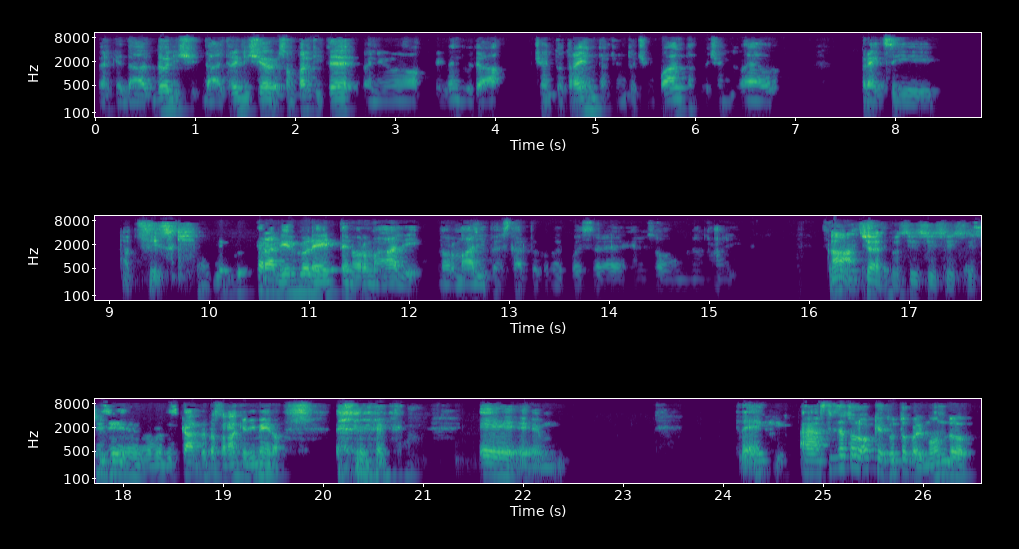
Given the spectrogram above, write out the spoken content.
perché da, 12, da 13 euro sono partite, venivano rivendute a 130, 150, 200 euro, prezzi pazzeschi, tra virgolette normali, normali per scarpe come può essere, che ne so, una Nike Ah, certo, sì, sì, sì. Sì, sì, sì le scarpe costano anche di meno. e, lei ha strizzato l'occhio a tutto quel mondo,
